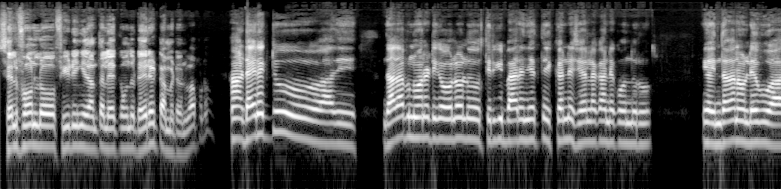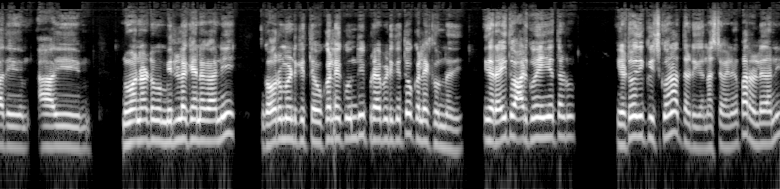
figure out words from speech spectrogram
సెల్ ఫోన్లో ఫీడింగ్ ఇదంతా లేకముందు డైరెక్ట్ అమ్మేటావు నువ్వు అప్పుడు? ఆ డైరెక్ట్ అది దాదాపు నూనెటిగా ఒలోలు తిరిగి బేరం చేస్తే ఇక్కడనే చేనుల కానీ కొందరు. ఇక ఇంతగానం లేవు. అది అది నువ్వు అన్నట్టు మిల్లులకైనా కానీ గవర్నమెంట్కి ఇస్తే ఒక లెక్క ఉంది ప్రైవేట్కి ఇస్తే ఒక లెక్క ఉన్నది. ఇక రైతు ఆడికి ఏం చేస్తాడు? ఎటో దిక్కించుకొని అత్తాడు ఇక. నష్టమైన పర్వాలేదు అని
